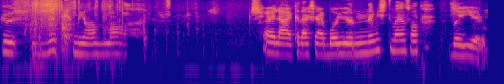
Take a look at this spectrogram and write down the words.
Gözükmüyor Allah. Şöyle arkadaşlar boyuyorum demiştim en son boyuyorum.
